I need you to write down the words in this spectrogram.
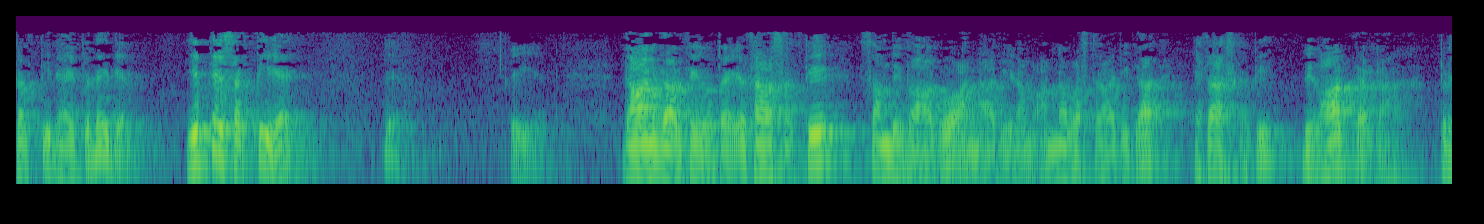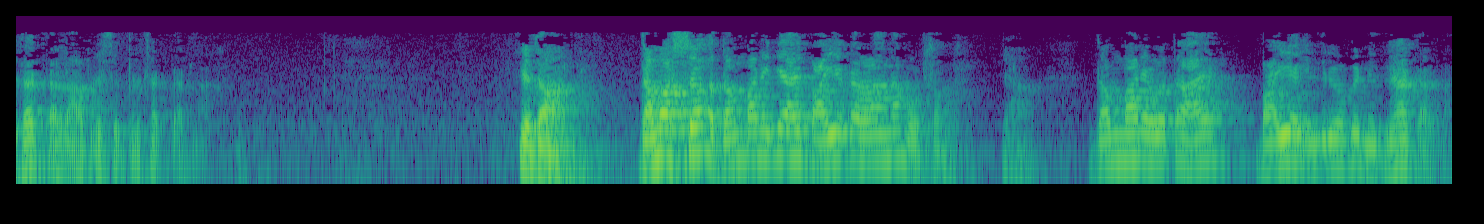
शक्ति नहीं तो नहीं देना। जितनी शक्ति है है। दान का अर्थ होता है, यथाशक्ति संविभाग हो अन्नादि अन्नादिनम अन्न वस्त्र आदि का यथाशक्ति विभाग करना, पृथक करना, अपने से पृथक करना। ये दान। दमस्य, दम माने क्या है? बाह्य करना उपशम यहाँ, दम माने होता है बाह्य इंद्रियों को निग्रह करना।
